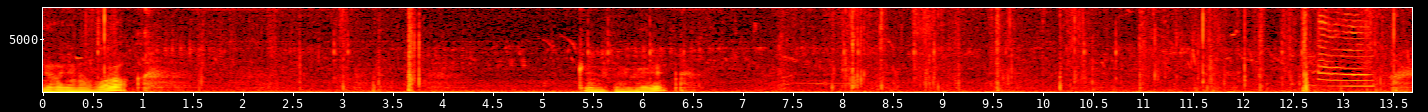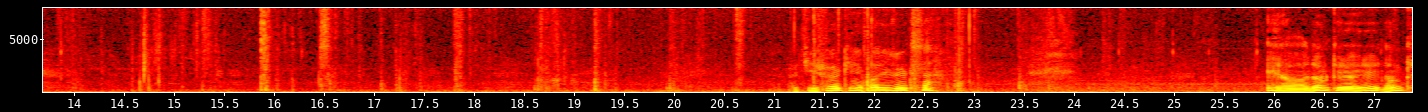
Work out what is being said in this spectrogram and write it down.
Il n'y a rien à voir. 15 degrés. Petit feu qui n'est pas du luxe. Et alors donc il est donc?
